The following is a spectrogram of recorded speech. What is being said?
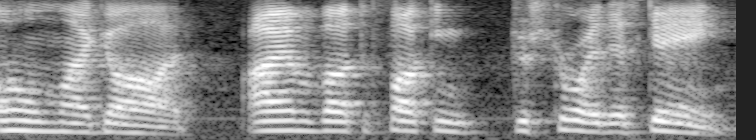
Oh my god. I am about to fucking destroy this game.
